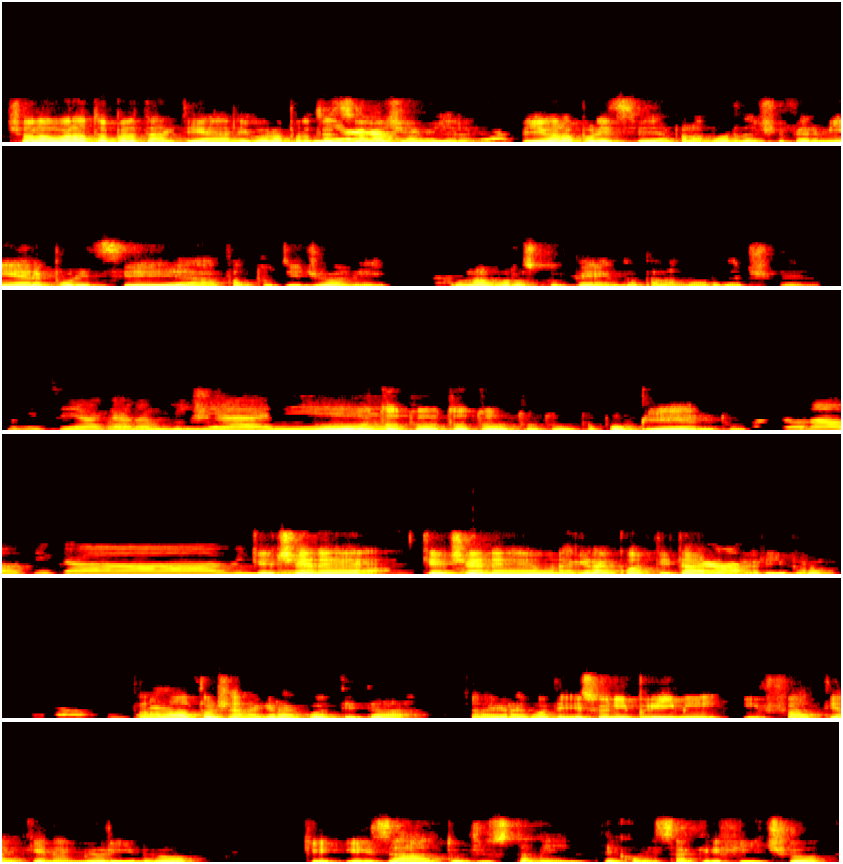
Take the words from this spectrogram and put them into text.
Ci ho lavorato per tanti anni con la protezione Viva civile. La Viva la polizia, per l'amor del cielo. Infermiere, polizia, fanno tutti i giorni un lavoro stupendo, per l'amor del cielo. Polizia, carabinieri. Tutto, tutto, tutto, tutto, pompieri, tutto. Aeronautica. Che ce, n'è, che ce n'è una gran quantità Grazie. nel libro. Tra l'altro c'è una gran quantità, c'è una gran quantità. E sono i primi, infatti, anche nel mio libro, che esalto giustamente come sacrificio,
